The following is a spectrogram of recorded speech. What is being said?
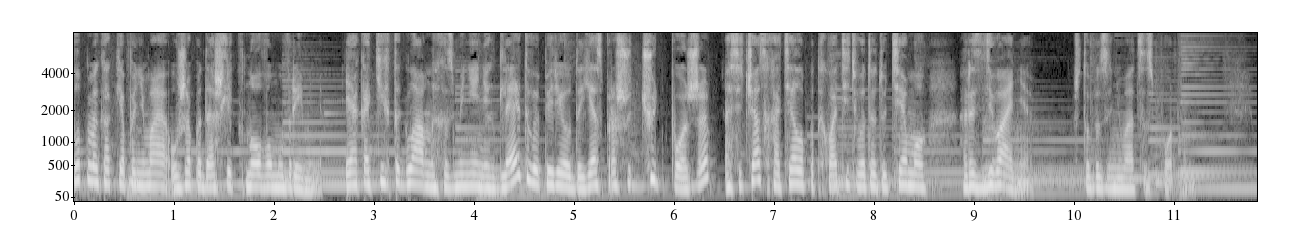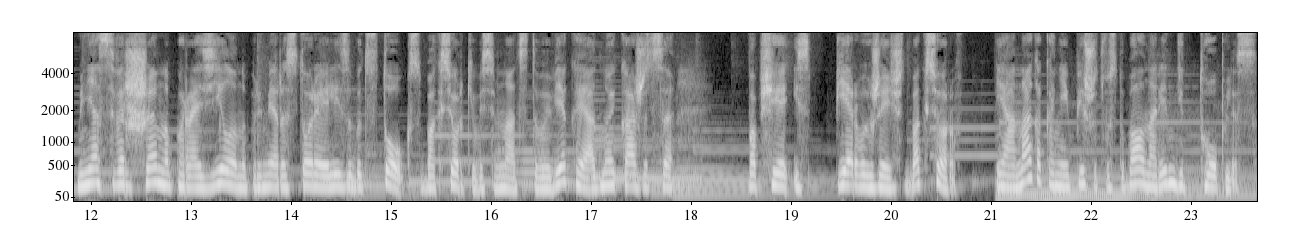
Тут мы, как я понимаю, уже подошли к новому времени. И о каких-то главных изменениях для этого периода я спрошу чуть позже, а сейчас хотела подхватить вот эту тему раздевания, чтобы заниматься спортом. Меня совершенно поразила, например, история Элизабет Стоукс, боксерки 18 века и одной, кажется, вообще из первых женщин-боксеров. И она, как они пишут, выступала на ринге топлес.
